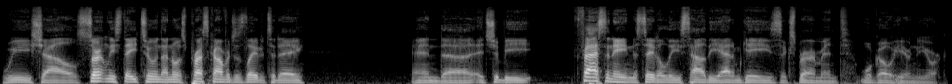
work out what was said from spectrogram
we shall certainly stay tuned. I know his press conference is later today, and uh, it should be fascinating to say the least how the Adam Gase experiment will go here in New York.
